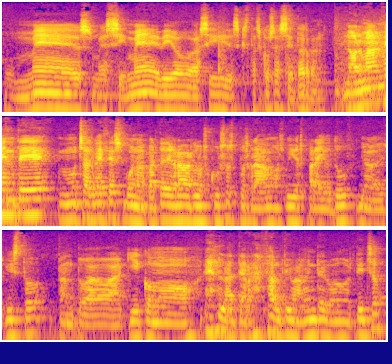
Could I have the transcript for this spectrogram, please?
un mes, mes y medio, así, es que estas cosas se tardan. Normalmente, muchas veces, bueno, aparte de grabar los cursos, pues grabamos vídeos para YouTube, ya lo habéis visto, tanto aquí como en la terraza últimamente, como hemos dicho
